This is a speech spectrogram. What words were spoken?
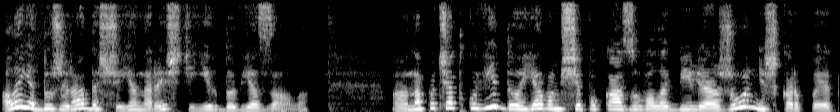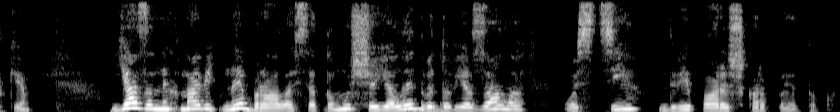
Але я дуже рада, що я нарешті їх дов'язала. На початку відео я вам ще показувала білі ажурні шкарпетки. Я за них навіть не бралася, тому що я ледве дов'язала ось ці дві пари шкарпеток.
